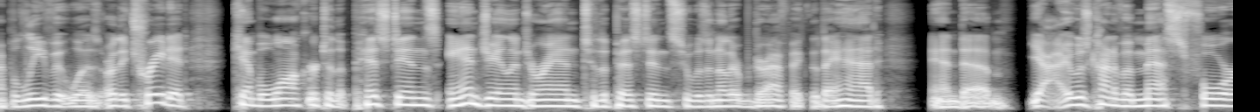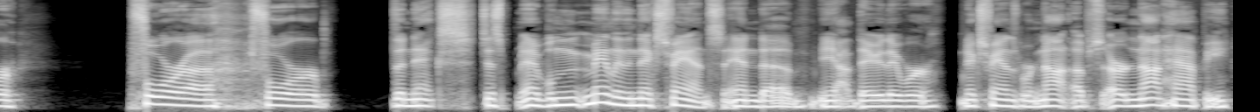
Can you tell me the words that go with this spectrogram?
I believe it was, or they traded Kemba Walker to the Pistons and Jalen Duren to the Pistons, who was another draft pick that they had. And um, yeah, it was kind of a mess for for uh, for the Knicks, just well, mainly the Knicks fans. And uh, yeah, they they were Knicks fans were not ups or not happy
